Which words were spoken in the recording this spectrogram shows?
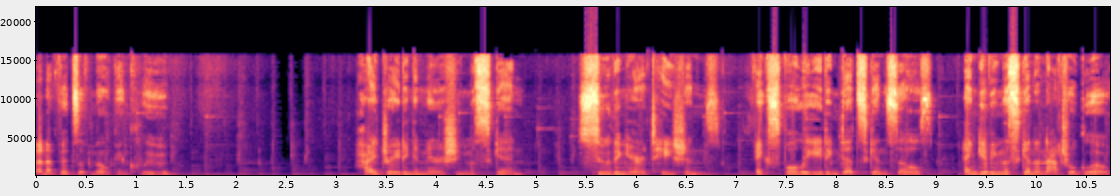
Benefits of milk include hydrating and nourishing the skin, soothing irritations, exfoliating dead skin cells, and giving the skin a natural glow.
